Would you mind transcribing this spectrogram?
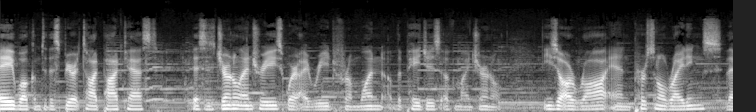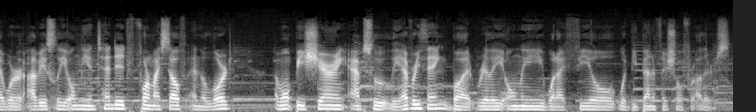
Hey, welcome to the Spirit Taught podcast. This is journal entries where I read from one of the pages of my journal. These are raw and personal writings that were obviously only intended for myself and the Lord. I won't be sharing absolutely everything, but really only what I feel would be beneficial for others.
